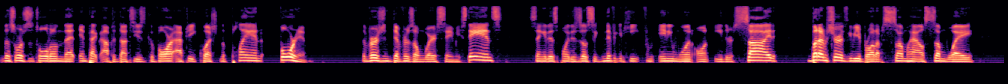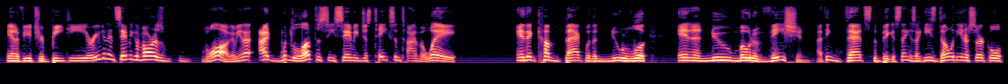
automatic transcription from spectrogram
the sources told him that Impact opted not to use Guevara after he questioned the plan for him. The version differs on where Sammy stands, saying at this point there's no significant heat from anyone on either side, but I'm sure it's going to be brought up somehow, some way in a future BT or even in Sammy Guevara's vlog. I mean, I, I would love to see Sammy just take some time away and then come back with a new look and a new motivation. I think that's the biggest thing. Is like he's done with the inner circle.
